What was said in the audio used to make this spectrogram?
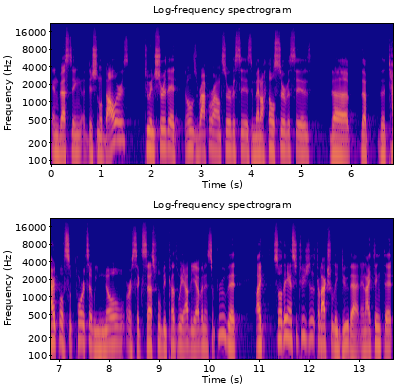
investing additional dollars to ensure that those wraparound services and mental health services, the the the type of supports that we know are successful because we have the evidence to prove it, like so the institutions could actually do that. And I think that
